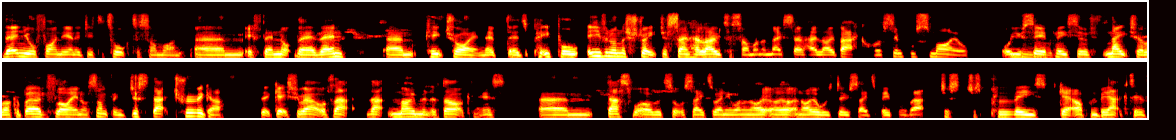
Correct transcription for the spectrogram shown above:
then you'll find the energy to talk to someone. Um, if they're not there, then um, keep trying. There, there's people, even on the street, just saying hello to someone and they say hello back, or a simple smile, or you mm. see a hmm. piece of nature like a bird flying or something. Just that trigger that gets you out of that that moment of darkness. Um, that's what I would sort of say to anyone, and I, I, and I always do say to people that just just please get up and be active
